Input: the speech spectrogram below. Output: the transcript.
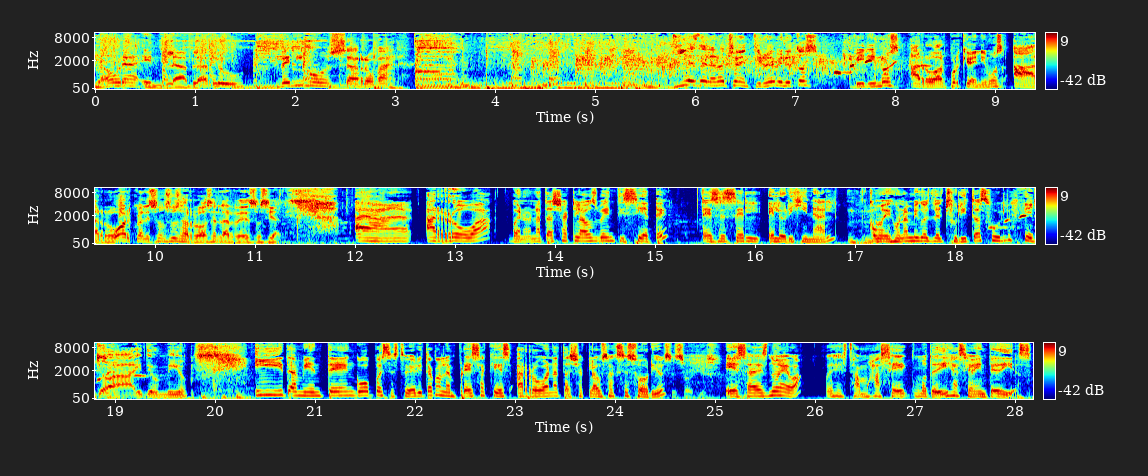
Y ahora en Bla Bla Blue venimos a robar. 10 de la noche, 29 minutos. Vinimos a robar porque venimos a robar. ¿Cuáles son sus arrobas en las redes sociales? Ah, arroba, bueno, Natasha Klaus 27. Ese es el, el original. Como dijo un amigo, el del chulito azul. Y yo, ay, Dios mío. Y también tengo, pues estoy ahorita con la empresa que es arroba Natasha Klaus Accesorios. Accesorios. Esa es nueva. Pues estamos hace, como te dije, hace 20 días.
